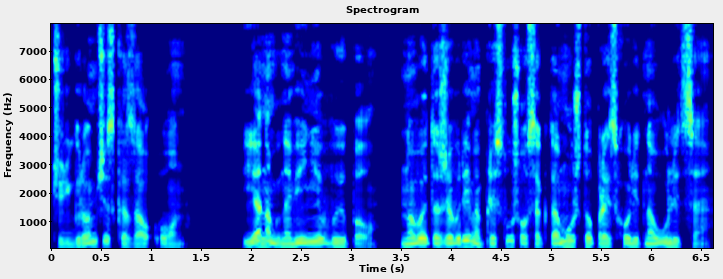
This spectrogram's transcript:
Чуть громче сказал он. Я на мгновение выпал, но в это же время прислушался к тому, что происходит на улице.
